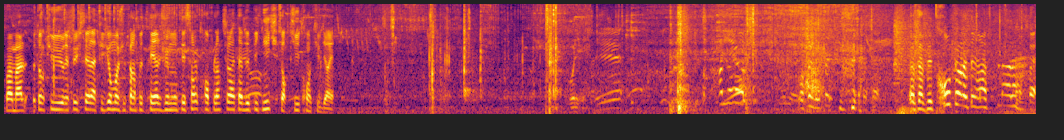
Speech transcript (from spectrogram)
Pas mal. Temps que tu réfléchis à la figure, moi je vais faire un peu de trial, je vais monter sans le tremplin sur la table de pique-nique, sortie tranquille derrière. Ah, ça fait trop peur l'atterrissage plat là.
